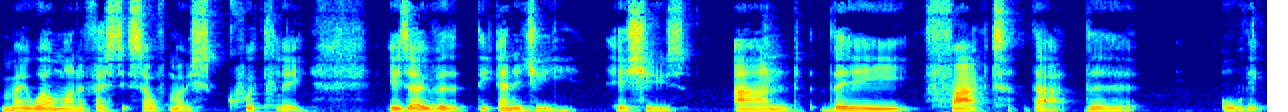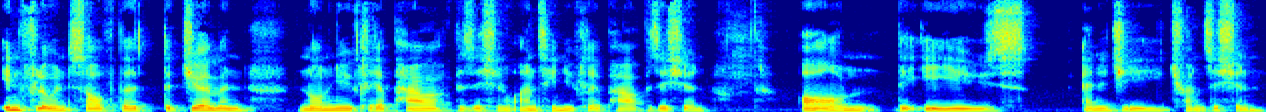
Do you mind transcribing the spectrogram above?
may well manifest itself most quickly is over the energy issues and the fact that the or the influence of the, the German non-nuclear power position or anti-nuclear power position on the EU's energy transition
